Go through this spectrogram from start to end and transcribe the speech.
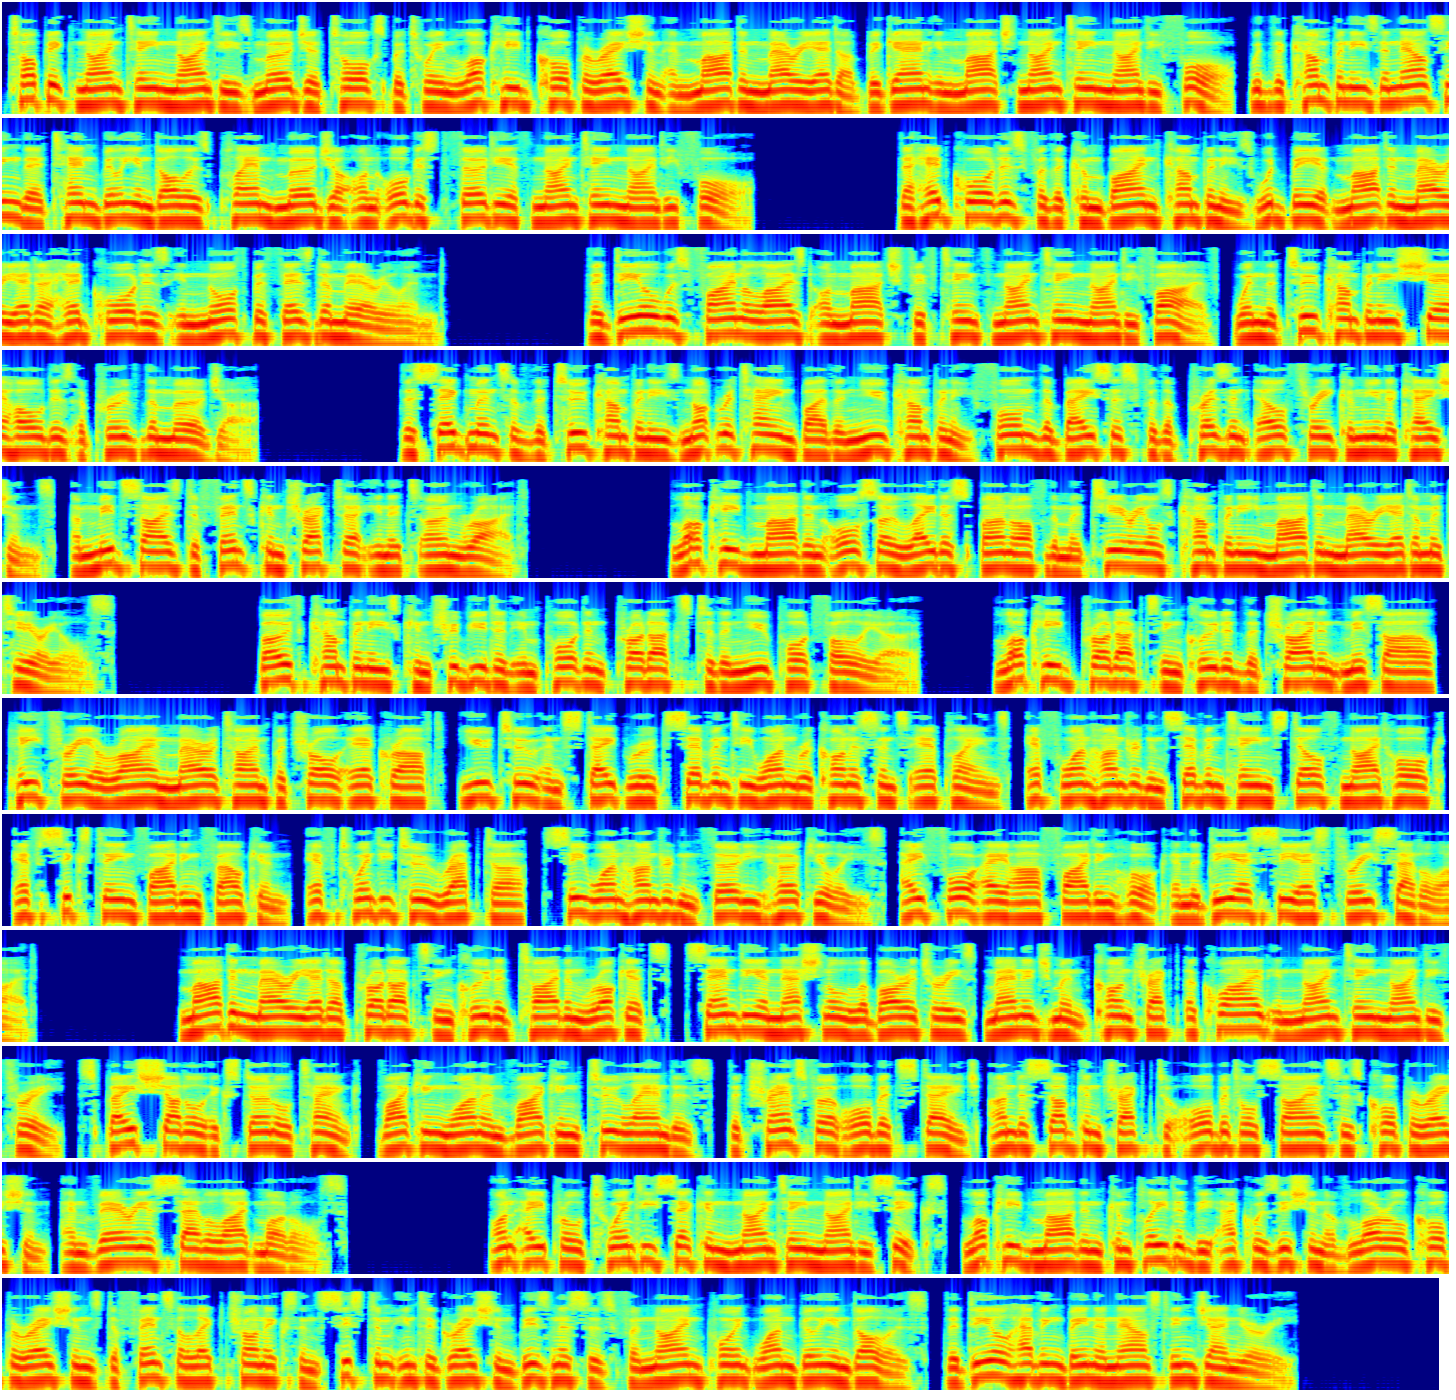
Topic 1990s Merger talks between Lockheed Corporation and Martin Marietta began in March 1994, with the companies announcing their $10 billion planned merger on August 30, 1994. The headquarters for the combined companies would be at Martin Marietta headquarters in North Bethesda, Maryland. The deal was finalized on March 15, 1995, when the two companies' shareholders approved the merger. The segments of the two companies not retained by the new company formed the basis for the present L3 Communications, a mid-sized defense contractor in its own right. Lockheed Martin also later spun off the materials company Martin Marietta Materials. Both companies contributed important products to the new portfolio. Lockheed products included the Trident missile, P-3 Orion maritime patrol aircraft, U-2 and State Route 71 reconnaissance airplanes, F-117 Stealth Nighthawk, F-16 Fighting Falcon, F-22 Raptor, C-130 Hercules, A-4AR Fighting Hawk and the DSCS-3 satellite. Martin Marietta products included Titan rockets, Sandia National Laboratories management contract acquired in 1993, Space Shuttle external tank, Viking 1 and Viking 2 landers, the transfer orbit stage under subcontract to Orbital Sciences Corporation and various satellite models. On April 22, 1996, Lockheed Martin completed the acquisition of Loral Corporation's defense electronics and system integration businesses for $9.1 billion, the deal having been announced in January.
